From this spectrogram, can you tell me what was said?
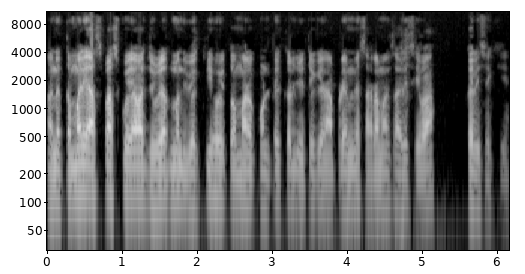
અને તમારી આસપાસ કોઈ આવા જરૂરિયાતમંદ વ્યક્તિ હોય તો અમારો કોન્ટેક કરજો, જેથી કરીને આપણે એમને સારામાં સારી સેવા કરી શકીએ.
